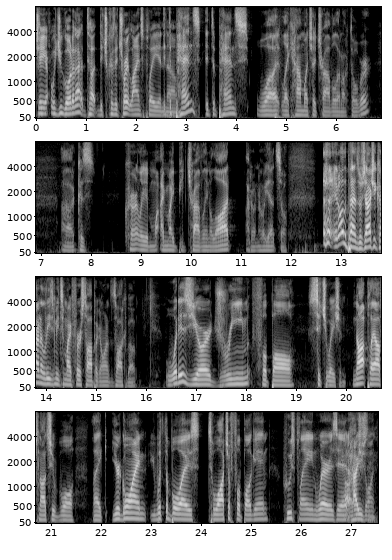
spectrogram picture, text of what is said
Jay, would you go to that? Because Detroit Lions play in. It um, depends. It depends what like how much I travel in October, because currently I might be traveling a lot. I don't know yet, so it all depends. Which actually kind of leads me to my first topic I wanted to talk about. What is your dream football situation? Not playoffs, not Super Bowl. Like you're going with the boys to watch a football game. Who's playing? Where is it? Oh, how are you going?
